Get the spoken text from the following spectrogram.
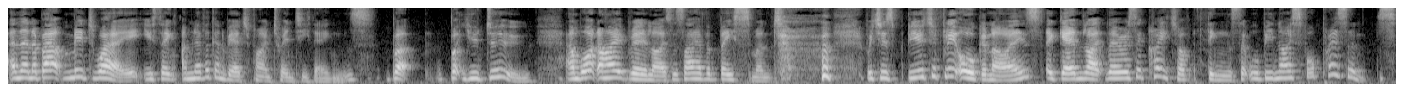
And then about midway, you think, I'm never going to be able to find 20 things, but but you do. And what I realise is I have a basement, which is beautifully organised. Again, like there is a crate of things that will be nice for presents,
